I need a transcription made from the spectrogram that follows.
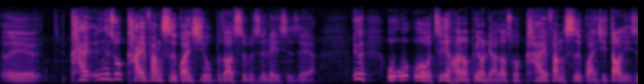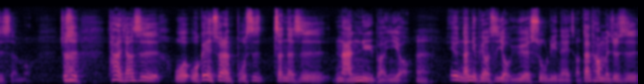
呃，开应该说开放式关系，我不知道是不是类似这样。因为我我我我之前好像有朋友聊到说，开放式关系到底是什么？就是啊它很像是我我跟你虽然不是真的是男女朋友，嗯，因为男女朋友是有约束力那种，但他们就是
